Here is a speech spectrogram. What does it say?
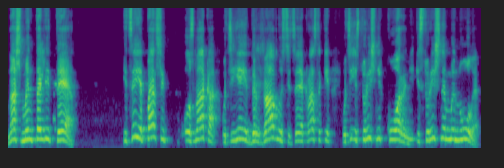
наш менталітет. І це є перший ознака оцієї державності, це якраз таки оці історичні корені, історичне минуле.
